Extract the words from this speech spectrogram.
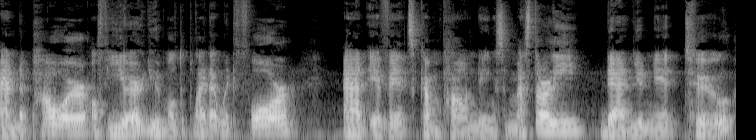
and the power of year, you multiply that with 4 and if it's compounding semesterly, then you need to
